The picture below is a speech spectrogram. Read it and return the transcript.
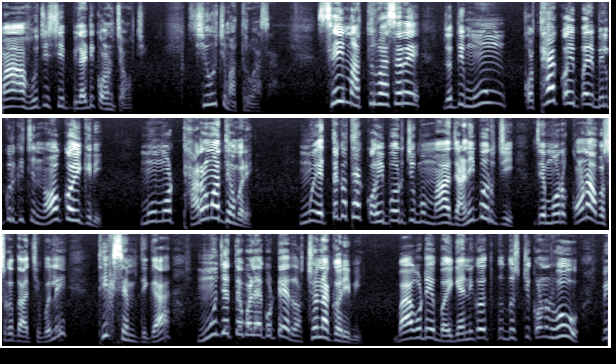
ମା' ହେଉଛି ସେ ପିଲାଟି କ'ଣ ଚାହୁଁଛି। ସିଏ ହେଉଛି ମାତୃଭାଷା। ସେଇ ମାତୃଭାଷାରେ ଯଦି ମୁଁ କଥା କହିପାରେ ବିଲକୁଲ କିଛି ନ କହିକିରି ମୁଁ ମୋ ଠାର ମାଧ୍ୟମରେ ମୁଁ ଏତେ କଥା କହିପାରୁଛି ମୋ ମା' ଜାଣିପାରୁଛି ଯେ ମୋର କ'ଣ ଆବଶ୍ୟକତା ଅଛି ବୋଲି ଠିକ୍ ସେମିତିକା ମୁଁ ଯେତେବେଳେ ଗୋଟେ ରଚନା କରିବି ବା ଗୋଟେ ବୈଜ୍ଞାନିକ ଦୃଷ୍ଟିକୋଣରୁ ହଉ ବି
